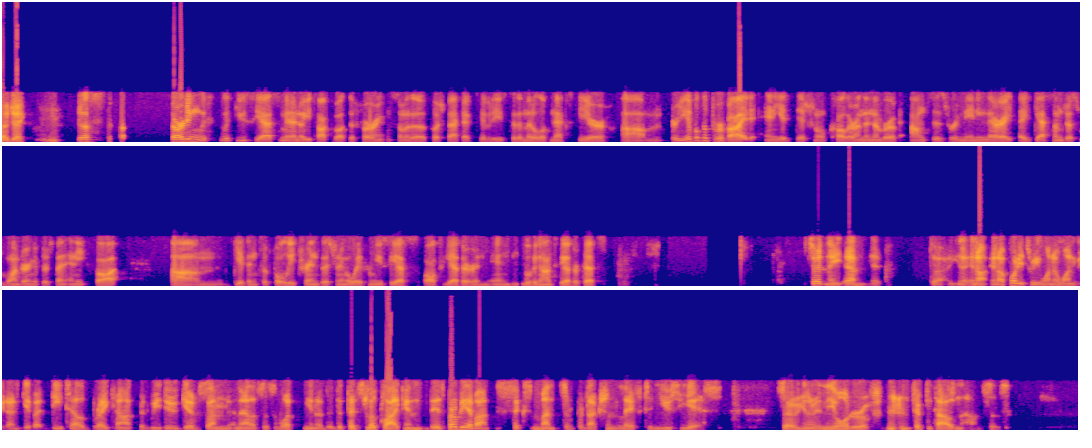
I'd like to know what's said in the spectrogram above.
Hello, Jake. Just starting with with UCS, I mean, I know you talked about deferring some of the pushback activities to the middle of next year. Um, are you able to provide any additional color on the number of ounces remaining there? I, I guess I'm just wondering if there's been any thought um, given to fully transitioning away from UCS altogether and, and moving on to the other pits. Certainly. Uh, you know, in our in our 43-101, we don't give a detailed breakout, but we do give some analysis of what you know the, the pits look like, and there's probably about six months of production left in UCS. So you know, in the order of 50,000 ounces.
